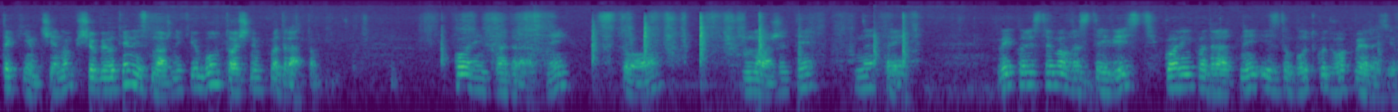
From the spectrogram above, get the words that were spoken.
таким чином, щоб один із множників був точним квадратом. Корінь квадратний 100 множити на 3. Використаємо властивість корінь квадратний із добутку двох виразів.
